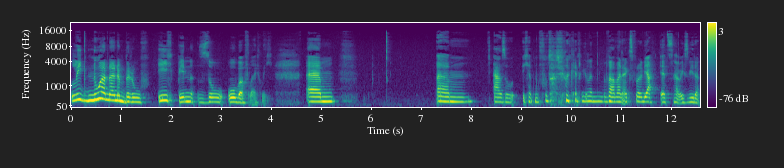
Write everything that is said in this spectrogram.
Liegt nur an deinem Beruf. Ich bin so oberflächlich. Ähm, ähm, also, ich habe einen Fußballspieler kennengelernt, war mein Ex-Freund. Ja, jetzt habe ich es wieder.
